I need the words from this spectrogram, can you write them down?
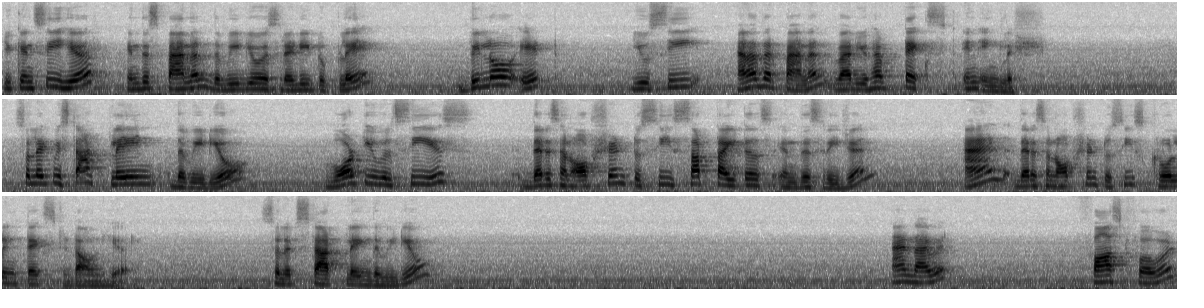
You can see here in this panel the video is ready to play. Below it you see another panel where you have text in English. So, let me start playing the video. What you will see is there is an option to see subtitles in this region and there is an option to see scrolling text down here. So, let us start playing the video and I will fast forward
